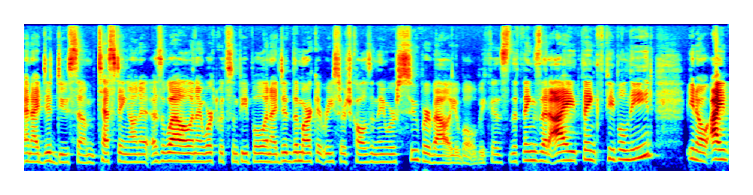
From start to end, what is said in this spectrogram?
and I did do some testing on it as well. And I worked with some people and I did the market research calls, and they were super valuable because the things that I think people need, you know, I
